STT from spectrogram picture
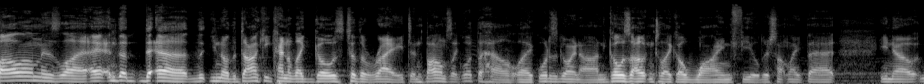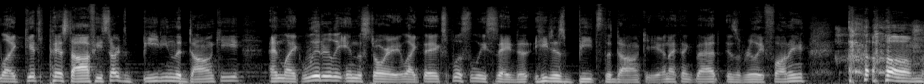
Balaam is like, and the, the, uh, the you know the donkey kind of like goes to the right, and Balaam's like, "What the hell? Like, what is going on?" Goes out into like a wine field or something like that, you know. Like gets pissed off. He starts beating the donkey, and like literally in the story, like they explicitly say that he just beats the donkey, and I think that is really funny. um,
